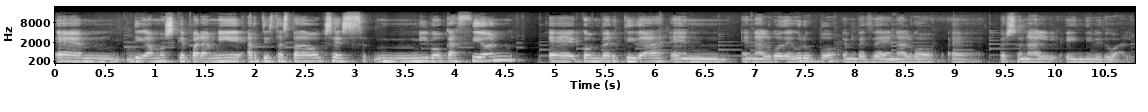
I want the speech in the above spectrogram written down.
Em, digamos que para mí Artistas Pedagogs es mi vocación eh, convertida en, en algo de grupo en vez de en algo eh, personal e individual.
